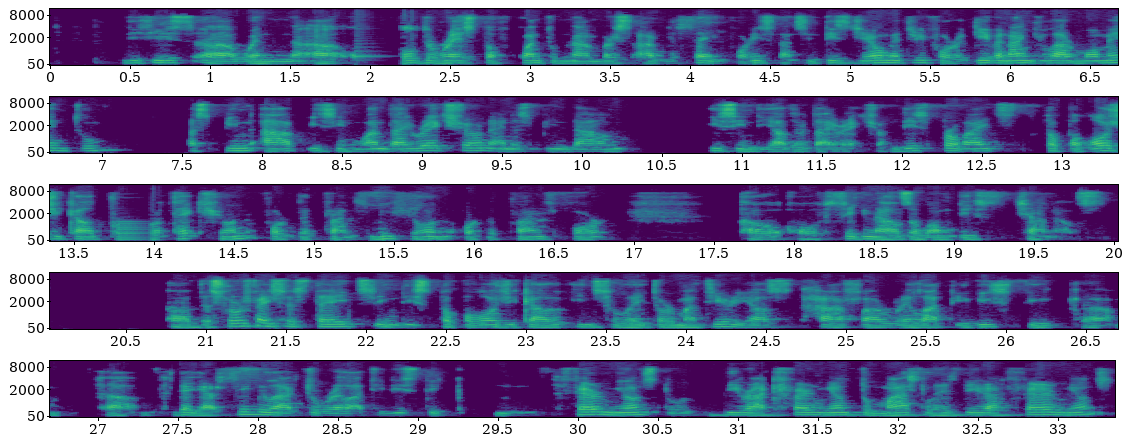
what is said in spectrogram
This is uh, when all the rest of quantum numbers are the same. For instance, in this geometry, for a given angular momentum, a spin up is in one direction and a spin down is in the other direction. This provides topological protection for the transmission or the transport uh, of signals along these channels. Uh, the surface states in these topological insulator materials have a relativistic, um, uh, they are similar to relativistic mm, fermions, to Dirac fermion, to massless Dirac fermions.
